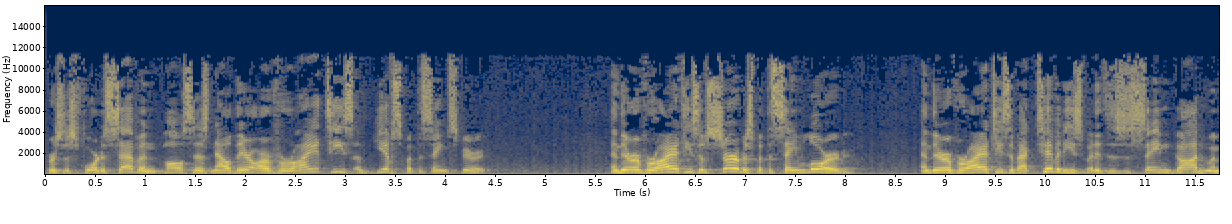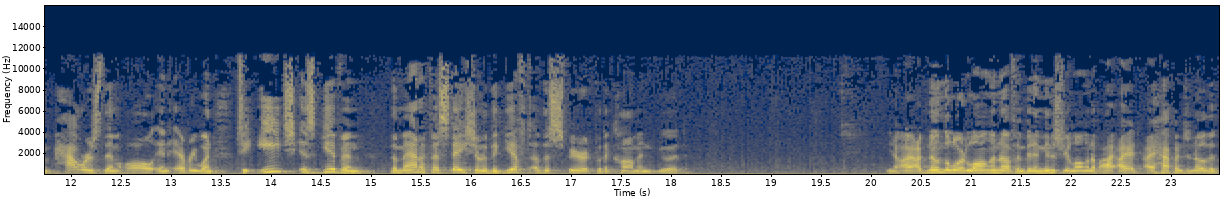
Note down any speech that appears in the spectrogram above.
Verses 4 to 7, Paul says, Now there are varieties of gifts, but the same Spirit. And there are varieties of service, but the same Lord. And there are varieties of activities, but it is the same God who empowers them all in everyone. To each is given the manifestation or the gift of the Spirit for the common good. You know, I, have known the Lord long enough and been in ministry long enough. I, I, I happen to know that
